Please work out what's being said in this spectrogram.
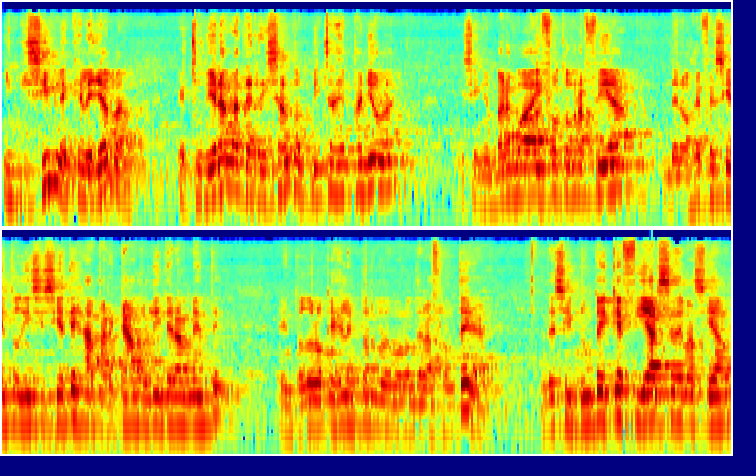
invisibles que le llaman, estuvieran aterrizando en pistas españolas y sin embargo hay fotografías de los F-117 aparcados literalmente en todo lo que es el entorno de Morón de la Frontera. Es decir, nunca hay que fiarse demasiado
